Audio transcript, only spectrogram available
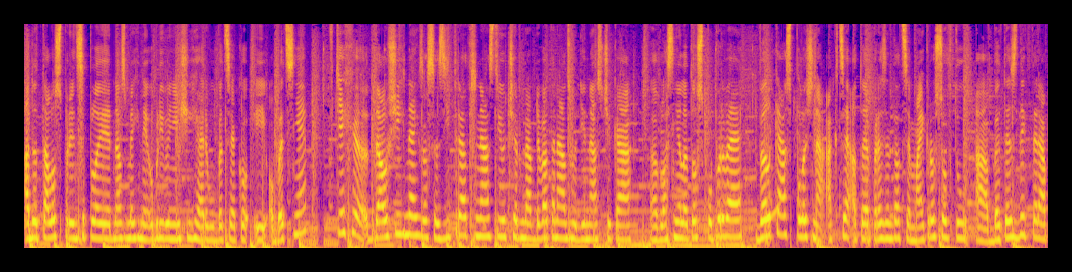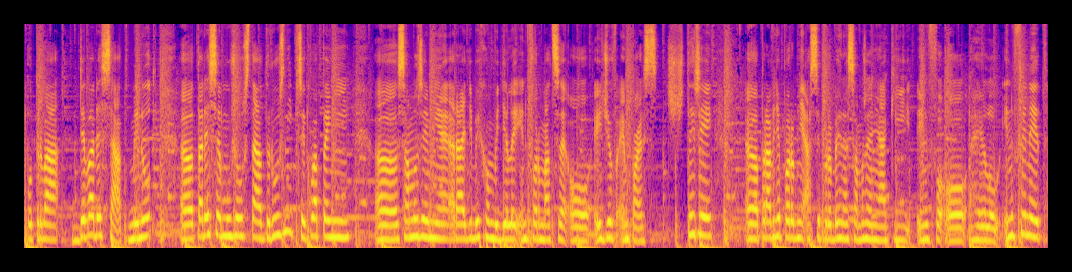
a The Talos Principle je jedna z mých nejoblíbenějších her vůbec jako i obecně. V těch dalších dnech zase zítra 13. června v 19 hodin nás čeká eh, vlastně letos poprvé velká společná akce a to je prezentace Microsoftu a Bethesdy, která potrvá 90 minut. Eh, tady se můžou stát různý překvapení. Eh, samozřejmě rádi bychom viděli informace o Age of Empires 4. Pravděpodobně asi proběhne samozřejmě nějaký info o Halo Infinite,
